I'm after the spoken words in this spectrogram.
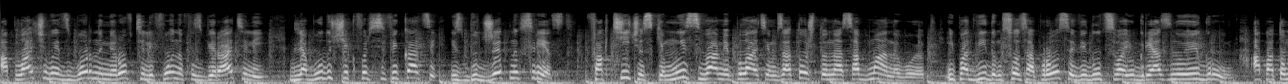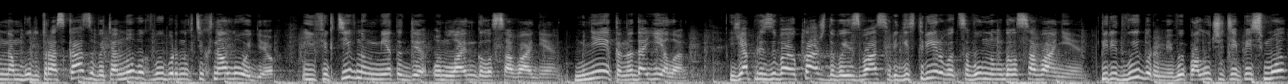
оплачивает сбор номеров телефонов избирателей для будущих фальсификаций из бюджетных средств. Фактически мы с вами платим за то, что нас обманывают и под видом соцопроса ведут свою грязную игру. А потом нам будут рассказывать о новых выборных технологиях и эффективном методе онлайн-голосования. Мне это надоело. Я призываю каждого из вас регистрироваться в умном голосовании. Перед выборами вы получите письмо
